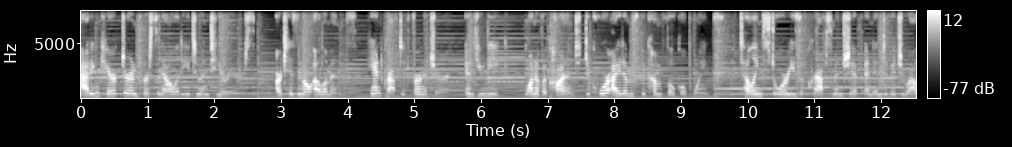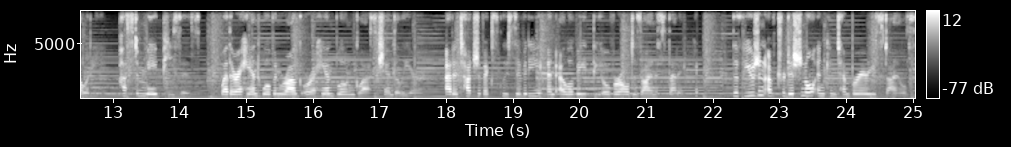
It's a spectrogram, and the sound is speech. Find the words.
adding character and personality to interiors. Artisanal elements, handcrafted furniture, and unique, one of a kind decor items become focal points, telling stories of craftsmanship and individuality. Custom made pieces, whether a hand woven rug or a hand blown glass chandelier, add a touch of exclusivity and elevate the overall design aesthetic. The fusion of traditional and contemporary styles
